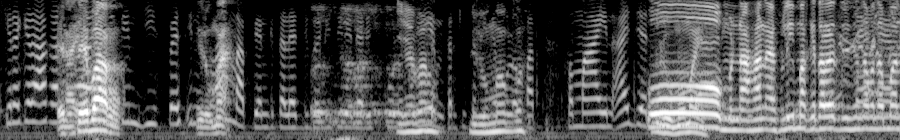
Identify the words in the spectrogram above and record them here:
kira-kira akan Ente, Bang. tim G Space ini Di rumah? selamat yang kita lihat juga di sini dari 10 Iya, Bang. tim tersisa Di rumah, Bang. 34 pemain aja Oh, menahan F5 kita lihat di sini teman-teman.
